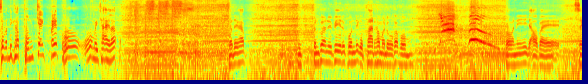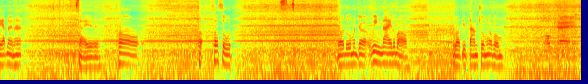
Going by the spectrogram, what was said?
สวัสดีครับ ผมแจ็คเป๊ปโอ้โอ้ไม่ใช่แล้ว สวัสดีครับ เพื่อนๆพี่ทุกคนที่กดพลาดเข้ามาดูครับผมก็วันนี้จะเอาไปเซตหน่อยนะฮะ ใส่ท่อท่อท่อสูตร เราดูมันจะวิ่งได้หรือเปล่า รอติดตามชมครับผม Okay. ขอ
